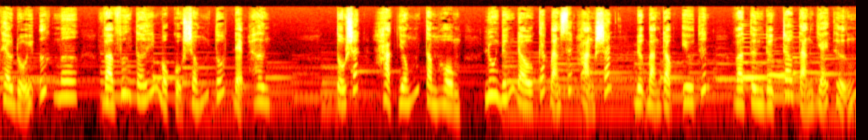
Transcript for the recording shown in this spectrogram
theo đuổi ước mơ và vươn tới một cuộc sống tốt đẹp hơn. Tủ sách Hạt giống tâm hồn luôn đứng đầu các bảng xếp hạng sách được bạn đọc yêu thích và từng được trao tặng giải thưởng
